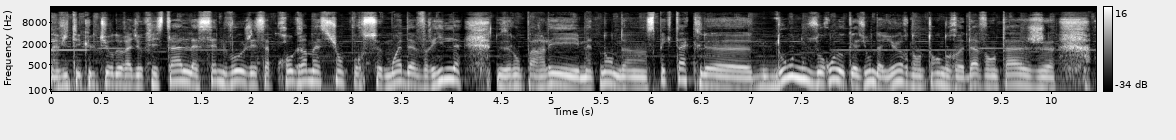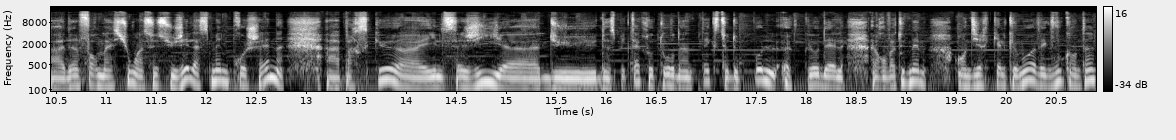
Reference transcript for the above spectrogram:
Invité culture de Radio Cristal, la Seine Vosges et sa programmation pour ce mois d'avril. Nous allons parler maintenant d'un spectacle dont nous aurons l'occasion d'ailleurs d'entendre davantage euh, d'informations à ce sujet la semaine prochaine euh, parce que euh, il s'agit d'un spectacle autour d'un texte de Paul Claudel. Alors on va tout de même en dire quelques mots avec vous Quentin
